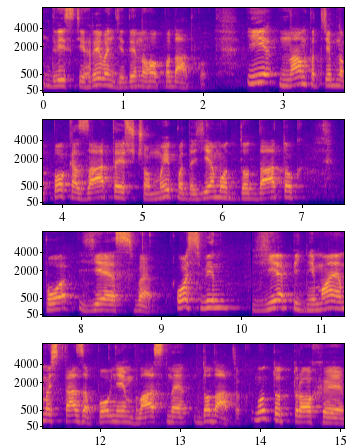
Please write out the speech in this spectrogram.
200 гривень єдиного податку. І нам потрібно показати, що ми подаємо додаток по ЄСВ. Ось він є, піднімаємось та заповнюємо власне додаток. Ну тут трохи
